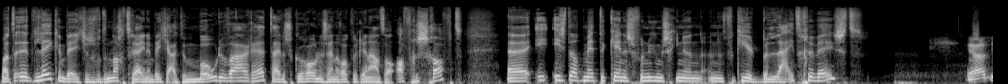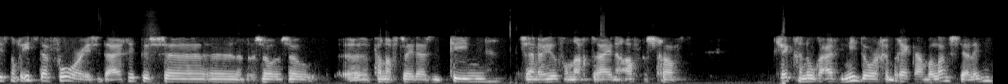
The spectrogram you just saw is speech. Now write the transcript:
maar het, het leek een beetje alsof de nachttreinen een beetje uit de mode waren. Hè? Tijdens corona zijn er ook weer een aantal afgeschaft. Eh, is dat met de kennis van nu misschien een, een verkeerd beleid geweest? Ja, het is nog iets daarvoor is het eigenlijk. Dus eh, eh, zo, zo, eh, vanaf 2010 zijn er heel veel nachttreinen afgeschaft. Gek genoeg eigenlijk niet door gebrek aan belangstelling.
